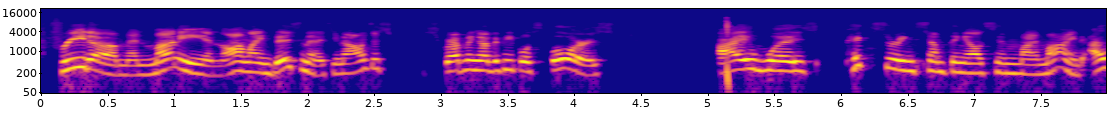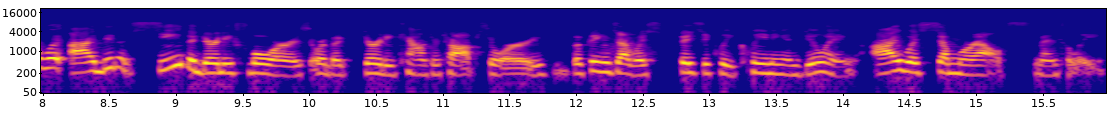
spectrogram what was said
freedom and money and online business, you know, I was just scrubbing other people's floors. I was picturing something else in my mind. I w- I didn't see the dirty floors or the dirty countertops or the things I was physically cleaning and doing. I was somewhere else mentally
